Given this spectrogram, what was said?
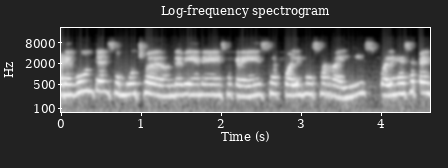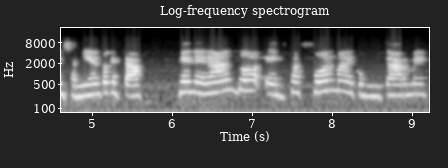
pregúntense mucho de dónde viene esa creencia, cuál es esa raíz, cuál es ese pensamiento que está generando esta forma de comunicarme.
